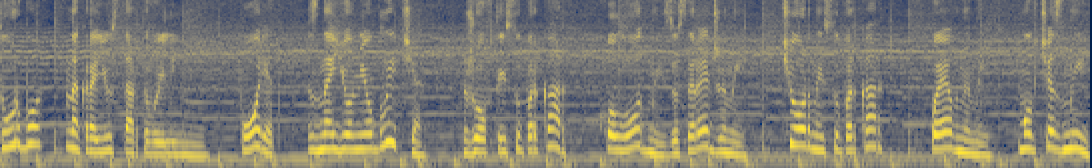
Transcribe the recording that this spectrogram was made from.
Турбо на краю стартової лінії. Поряд знайомі обличчя. Жовтий суперкар, холодний, зосереджений, чорний суперкар, впевнений, мовчазний,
